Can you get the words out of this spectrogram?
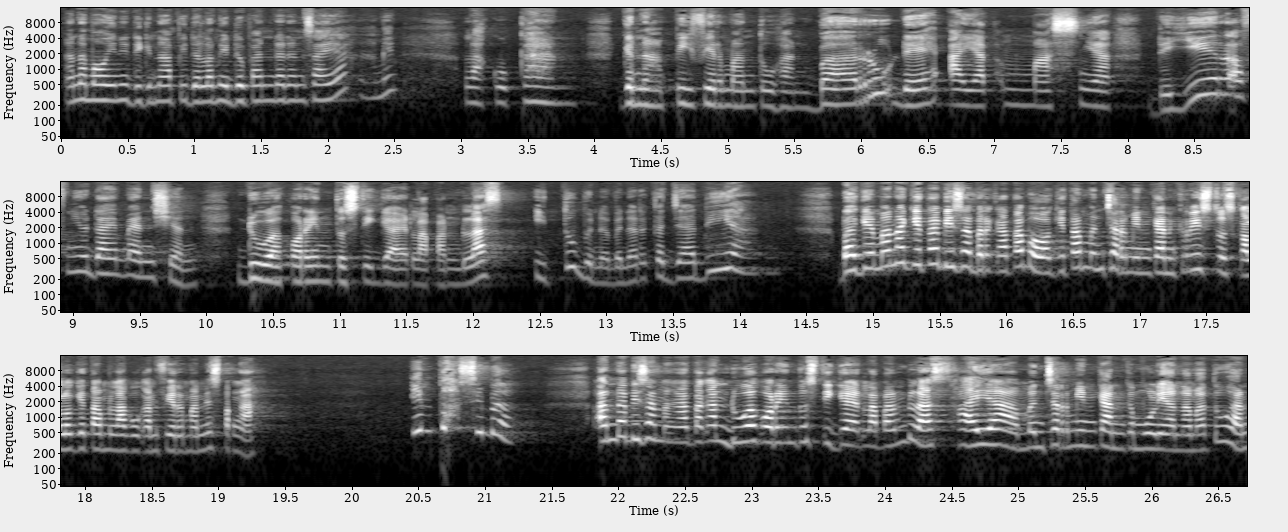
Anda mau ini digenapi dalam hidup Anda dan saya? Amin lakukan, genapi firman Tuhan. Baru deh ayat emasnya, the year of new dimension, 2 Korintus 3 ayat 18, itu benar-benar kejadian. Bagaimana kita bisa berkata bahwa kita mencerminkan Kristus kalau kita melakukan firmannya setengah? Impossible. Anda bisa mengatakan 2 Korintus 3 ayat 18, saya mencerminkan kemuliaan nama Tuhan.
